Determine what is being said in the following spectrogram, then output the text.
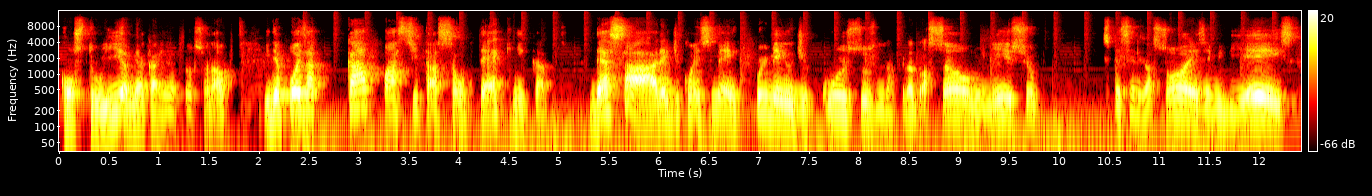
construir a minha carreira profissional e depois a capacitação técnica dessa área de conhecimento por meio de cursos na graduação, no início, especializações, MBAs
